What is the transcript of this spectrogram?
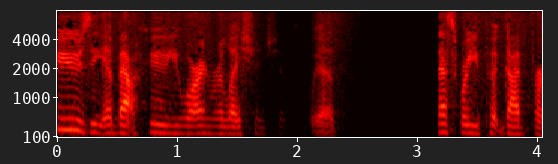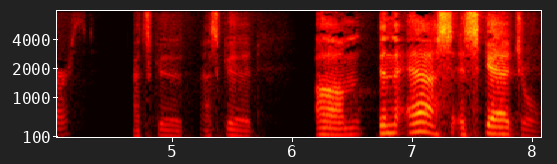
choosy about who you are in relationships with. That's where you put God first. That's good. That's good. Um, then the S is schedule.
